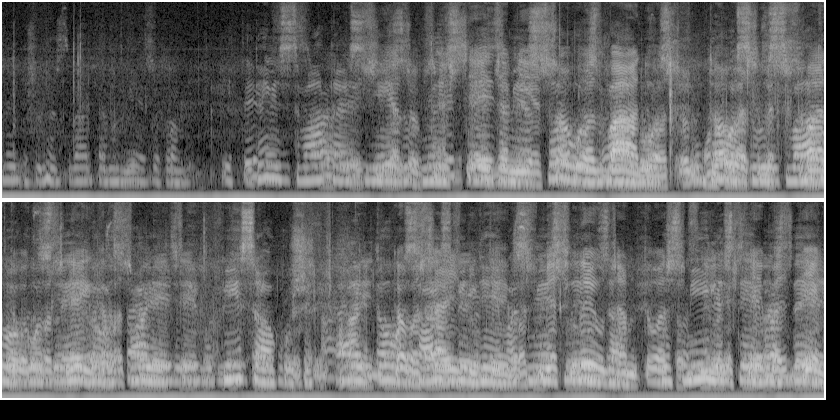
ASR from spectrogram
Zinu, šim ir svētam Jēzupam. Tevis svātais Jēzu, mēs steidzamies savos bādos un tavas visvētākos liegavas palīdzību piesaukuši, arī tavas aizbildības. mēs lūdzam tos mīlestības dēļ,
